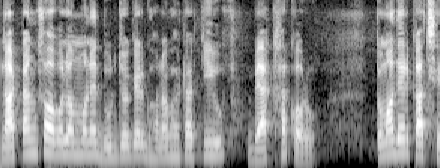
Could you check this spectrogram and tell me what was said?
নাট্যাংশ অবলম্বনে দুর্যোগের ঘনঘটা কি রূপ ব্যাখ্যা করো? তোমাদের কাছে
